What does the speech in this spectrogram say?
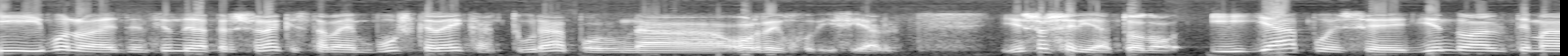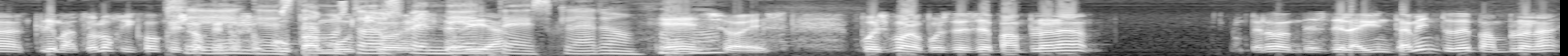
y bueno, la detención de la persona que estaba en búsqueda y captura por una orden judicial. Y eso sería todo. Y ya, pues, eh, yendo al tema climatológico, que sí, es lo que nos ocupa estamos mucho todos este pendientes, día. claro. Eso es. Pues bueno, pues desde Pamplona perdón, desde el Ayuntamiento de Pamplona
